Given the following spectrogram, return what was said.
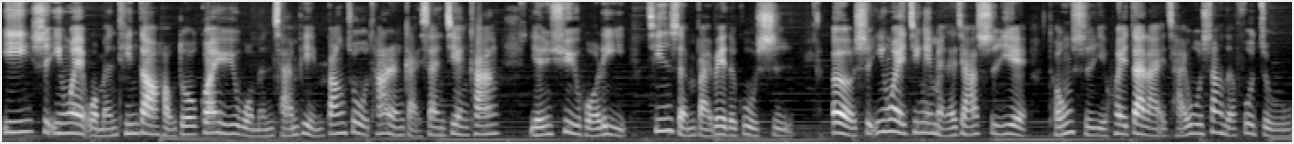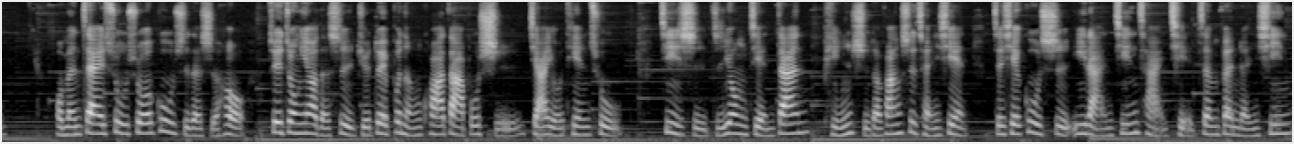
一是因为我们听到好多关于我们产品帮助他人改善健康、延续活力、精神百倍的故事；二是因为经营美乐家事业，同时也会带来财务上的富足。我们在诉说故事的时候，最重要的是绝对不能夸大不实、加油添醋。即使只用简单平实的方式呈现，这些故事依然精彩且振奋人心。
